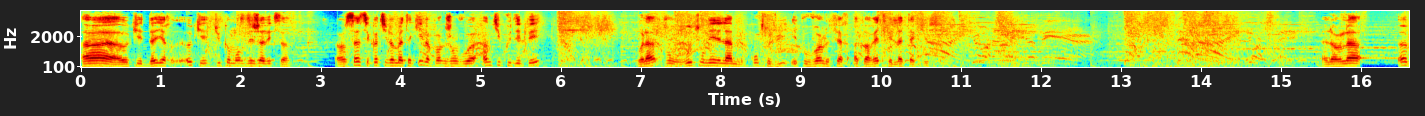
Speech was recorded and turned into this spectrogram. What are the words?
Ah, ok, d'ailleurs, ok, tu commences déjà avec ça. Alors ça, c'est quand il va m'attaquer, il va falloir que j'envoie un petit coup d'épée. Voilà, pour retourner les lames contre lui et pouvoir le faire apparaître et l'attaquer. Alors là, hop.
